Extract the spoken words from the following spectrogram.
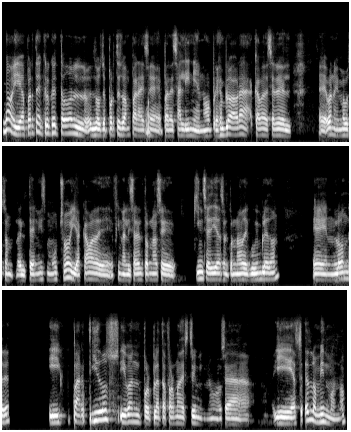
No, y aparte creo que todos los deportes van para ese, para esa línea, ¿no? Por ejemplo, ahora acaba de ser el, eh, bueno, a mí me gusta el tenis mucho y acaba de finalizar el torneo hace 15 días, el torneo de Wimbledon en Londres, y partidos iban por plataforma de streaming, ¿no? O sea, y es, es lo mismo, ¿no?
